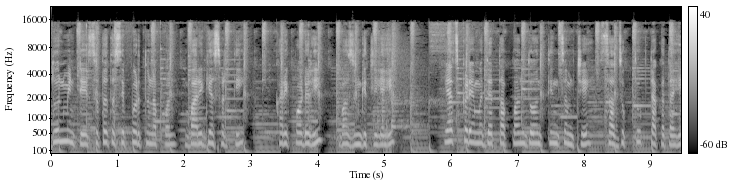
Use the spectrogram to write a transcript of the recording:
दोन मिनटे सतत असे परतून आपण बारीक गॅसवरती खारीक पावडर ही भाजून घेतलेली आहे. याच कडेमध्ये आता आपण दोन तीन चमचे साजूक तूप टाकत आहे.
